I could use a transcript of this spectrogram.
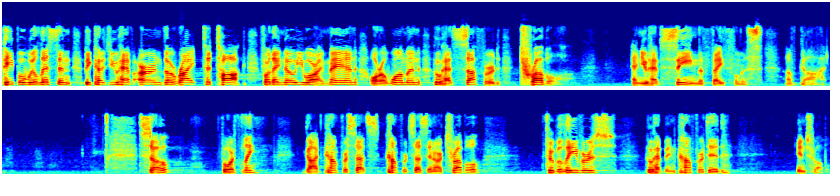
people will listen because you have earned the right to talk, for they know you are a man or a woman who has suffered trouble and you have seen the faithfulness of God. So, fourthly, God comforts us, comforts us in our trouble through believers who have been comforted in trouble.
